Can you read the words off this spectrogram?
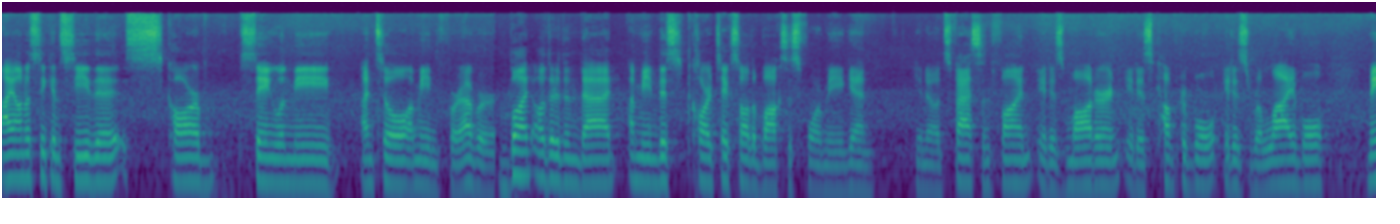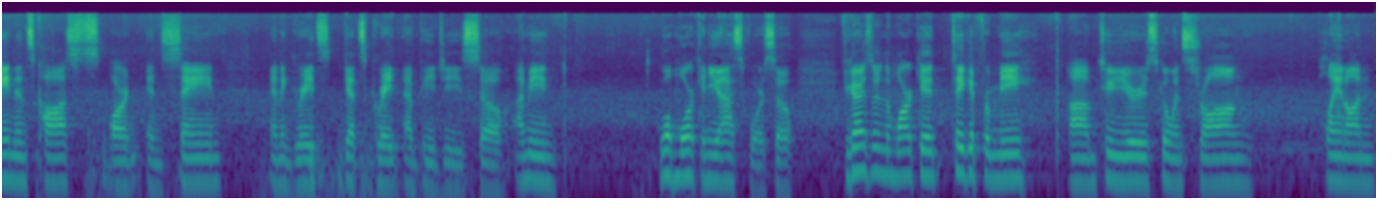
I honestly can see this car staying with me until, I mean, forever. But other than that, I mean, this car ticks all the boxes for me. Again, you know, it's fast and fun, it is modern, it is comfortable, it is reliable. Maintenance costs are insane, and it gets, gets great MPGs. So, I mean, what more can you ask for? So, if you guys are in the market, take it from me. Um, two years going strong, plan on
